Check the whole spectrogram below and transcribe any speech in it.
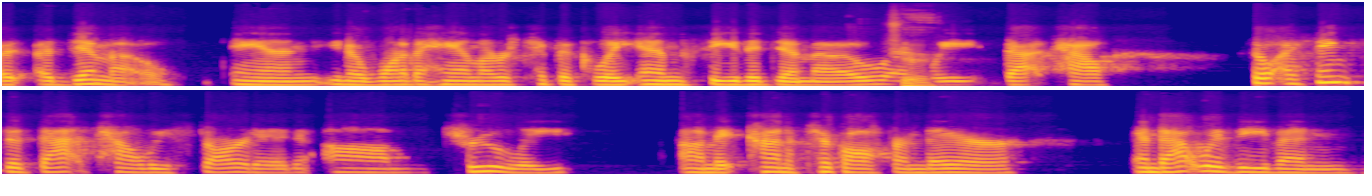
a, a demo. And you know, one of the handlers typically MC the demo, Sure. and we that's how. So I think that that's how we started. Um, truly, um, it kind of took off from there, and that was even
